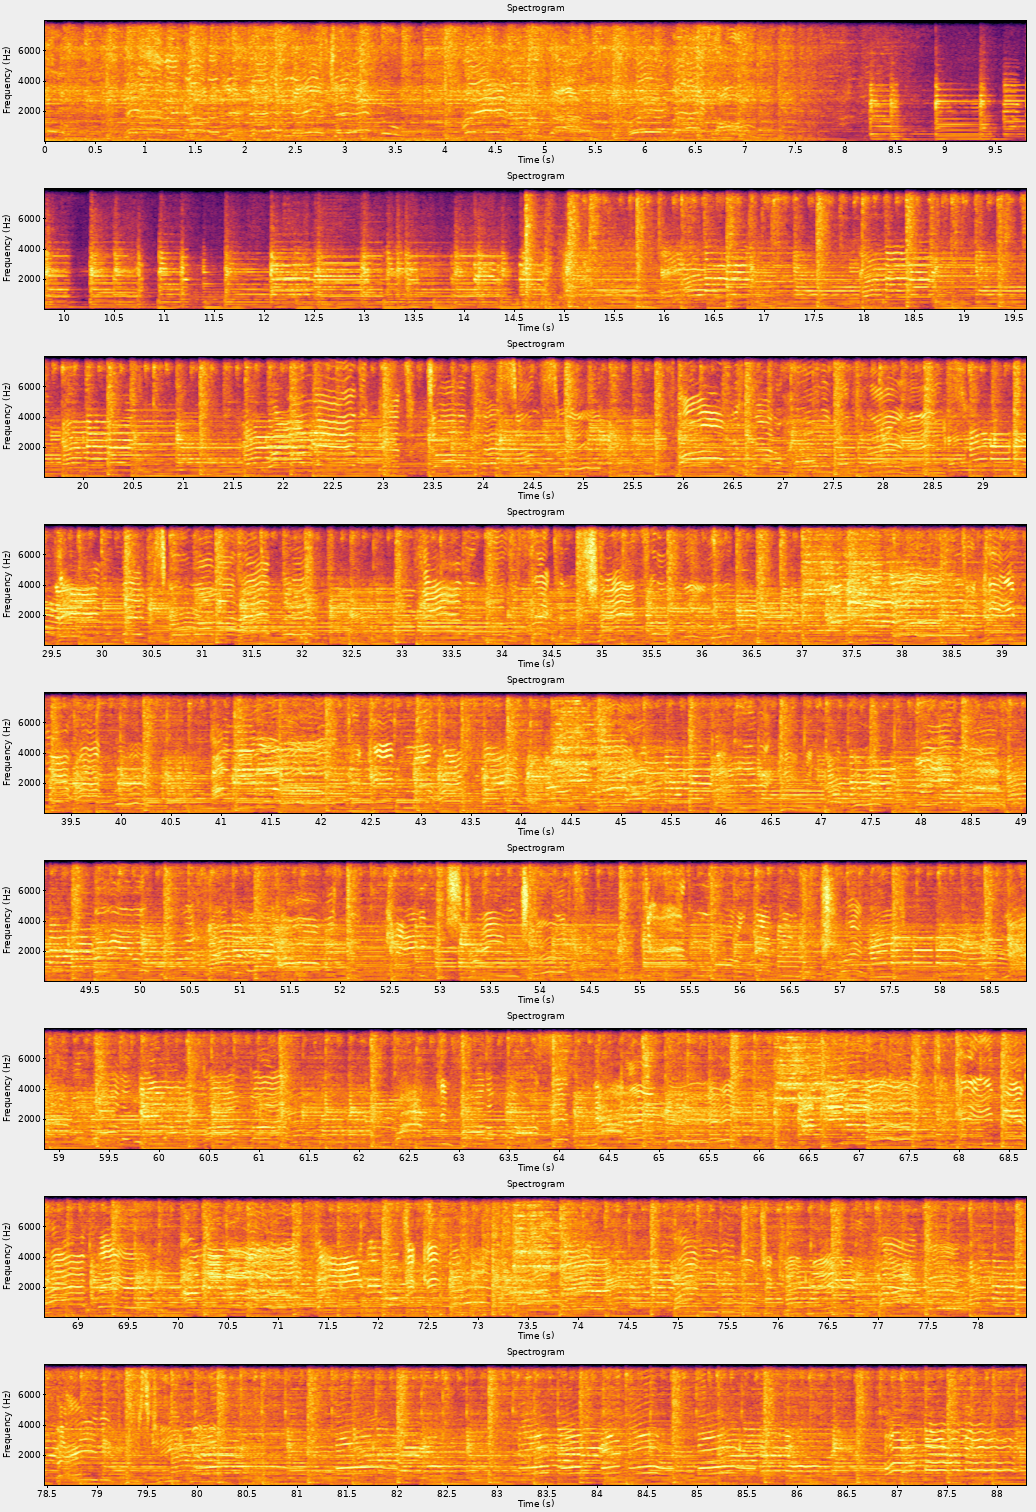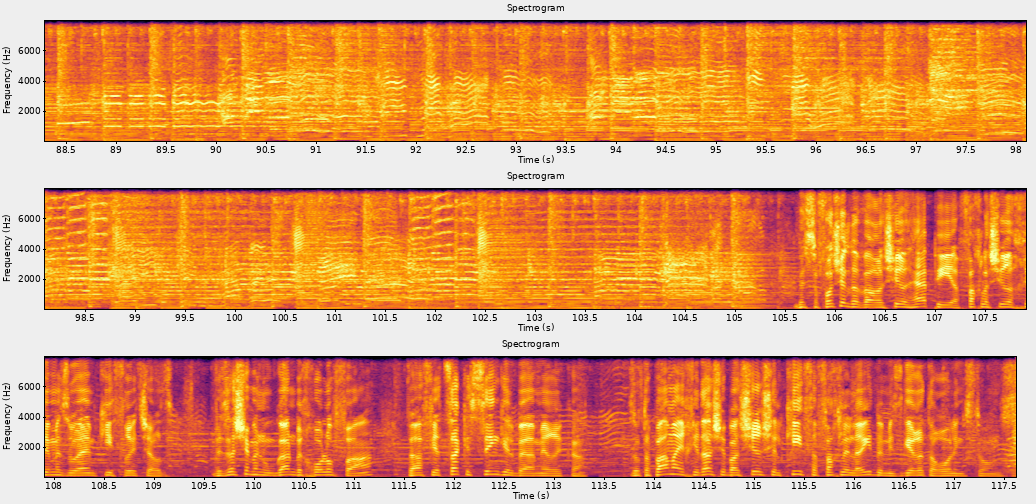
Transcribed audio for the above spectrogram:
בסופו של דבר השיר Happy הפך לשיר הכי מזוהה עם קית' ריצ'רדס, וזה שמנוגן בכל הופעה, ואף יצא כסינגל באמריקה. זאת הפעם היחידה שבה השיר של קית' הפך ללהיט במסגרת הרולינג סטונס.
